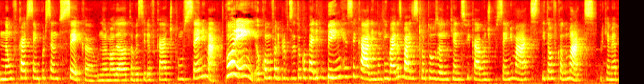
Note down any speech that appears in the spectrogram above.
não ficar 100% seca. O normal dela talvez seria ficar tipo um semi-matte. Porém, eu, como eu falei pra vocês, eu tô com a pele bem ressecada, então tem várias bases que eu tô usando que antes ficavam tipo semi-mattes e estão ficando mattes. Porque a minha,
